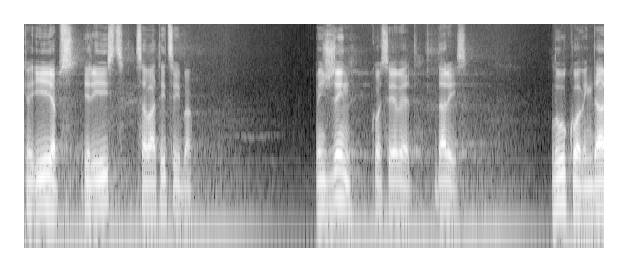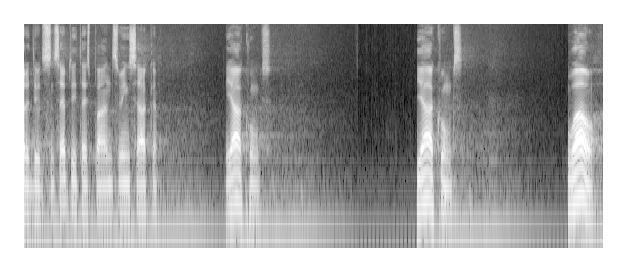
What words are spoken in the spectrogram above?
ka īņķis ir īsts savā ticībā. Viņš zina, ko sieviete darīs. Lūk, ko viņa dara 27. pāns. Viņa saka, Jā, kungs. Jā, kungs. Wow!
